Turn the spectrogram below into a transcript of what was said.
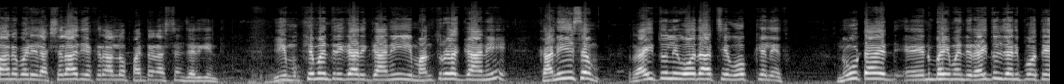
వానబడి లక్షలాది ఎకరాల్లో పంట నష్టం జరిగింది. ఈ ముఖ్యమంత్రి గారికి కానీ ఈ మంత్రులకు కానీ కనీసం రైతుల్ని ఓదార్చే ఓపిక లేదు. నూట ఎనభై మంది రైతులు చనిపోతే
